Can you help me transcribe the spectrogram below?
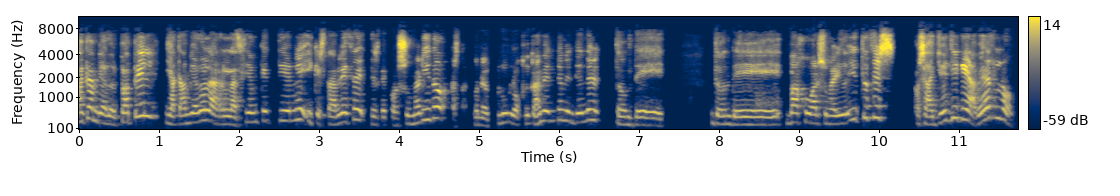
Ha cambiado el papel y ha cambiado la relación que tiene y que establece desde con su marido hasta con el club, lógicamente, ¿me entiendes? Donde, donde va a jugar su marido. Y entonces o sea, yo llegué a verlo.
